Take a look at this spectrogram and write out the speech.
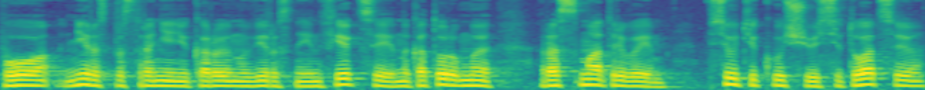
по нераспространению коронавирусной инфекции, на котором мы рассматриваем всю текущую ситуацию,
